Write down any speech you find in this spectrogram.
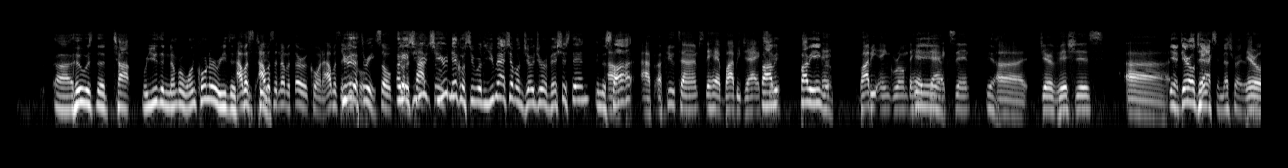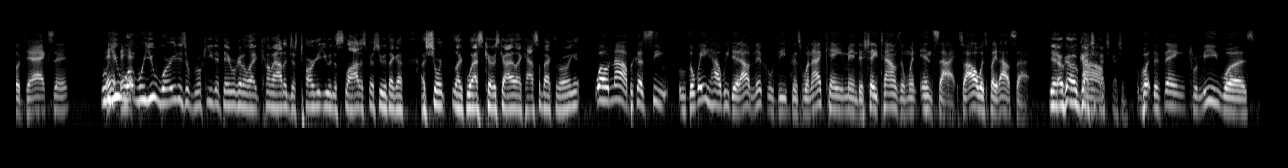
uh, who was the top? Were you the number one corner or were you the? I was. I was the number third corner. I was. The you were the three. So okay, so, you're, so you're nickel. So were you matched up on Joe Jurevicius then in the uh, slot? Uh, a few times. They had Bobby Jackson. Bobby Bobby Engram. Bobby Engram. They had yeah, yeah, Jackson. Yeah. Uh, Jurevicius. Uh, yeah, Darrell Jackson. That's right. Daryl. Jackson. Were you had, were you worried as a rookie that they were going to like come out and just target you in the slot, especially with like a, a short like West Coast guy like Hasselbeck throwing it? Well, no, because see the way how we did our nickel defense when I came in, Deshea Townsend went inside, so I always played outside. Yeah. Okay. Oh, gotcha. Um, gotcha. Gotcha. But the thing for me was,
